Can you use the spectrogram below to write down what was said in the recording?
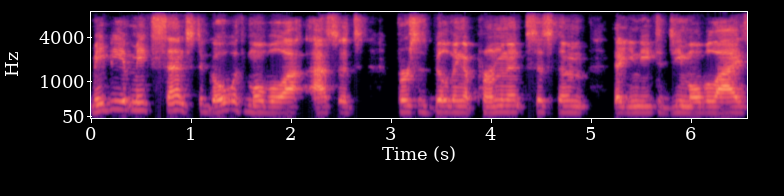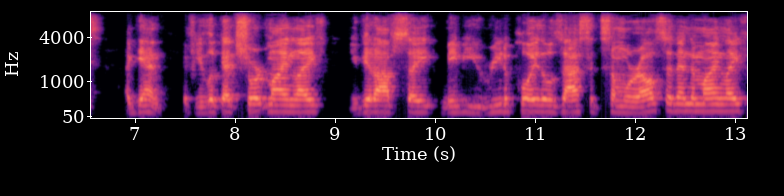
maybe it makes sense to go with mobile assets versus building a permanent system that you need to demobilize. Again, if you look at short mine life, you get off site, maybe you redeploy those assets somewhere else at end of mine life,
